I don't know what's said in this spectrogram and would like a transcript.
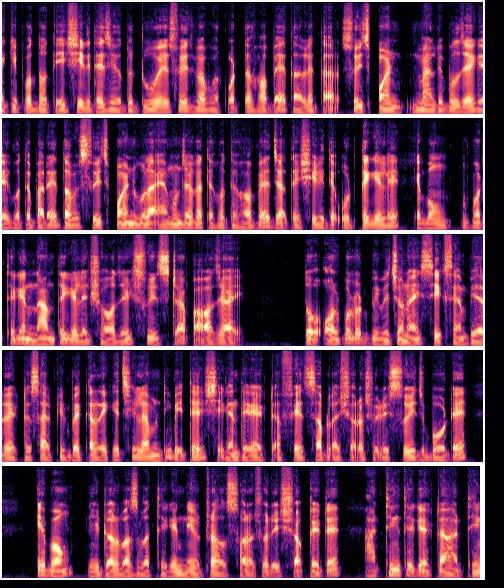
একই পদ্ধতি, সিঁড়িতে যেহেতু টু ওয়ে সুইচ ব্যবহার করতে হবে, তাহলে তার সুইচ পয়েন্ট মাল্টিপল জায়গায় হতে পারে। তবে সুইচ পয়েন্টগুলো এমন জায়গাতে হতে হবে যাতে সিঁড়িতে উঠতে গেলে এবং উপর থেকে নামতে গেলে সহজেই সুইচটা পাওয়া যায়। তো অল্প লোড বিবেচনায় সিক্স অ্যাম্পিয়ারের একটা সার্কিট ব্রেকার রেখেছিলাম ডিবিতে। সেখান থেকে একটা ফেজ সাপ্লাই সরাসরি সুইচ বোর্ডে এবং নিউট্রাল বাসবার থেকে নিউট্রাল সরাসরি সকেটে আর্থিং থেকে একটা আর্থিং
